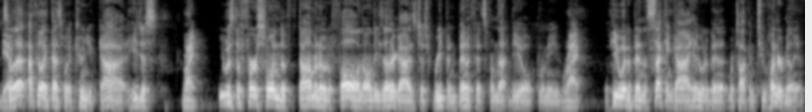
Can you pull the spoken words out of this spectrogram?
Yeah. So that I feel like that's what Acuna got. He just Right. He was the first one to domino to fall, and all these other guys just reaping benefits from that deal. I mean, right. If he would have been the second guy, he would have been. We're talking two hundred million.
